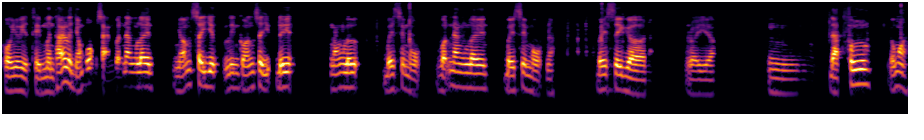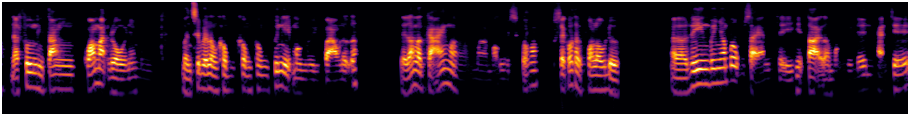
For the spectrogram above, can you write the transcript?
Cơ hội giao dịch thì mình thấy là nhóm bất động sản vẫn đang lên nhóm xây dựng liên quan xây dựng điện năng lượng BC1 vẫn đang lên BC1 nè. BCG rồi um, đạt phương đúng không đạt phương thì tăng quá mạnh rồi nên mình mình sẽ phải lòng không không không khuyến nghị mọi người vào nữa. Thì đó là cái mà mà mọi người sẽ có sẽ có thể follow được. À, riêng với nhóm bất động sản thì hiện tại là mọi người nên hạn chế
